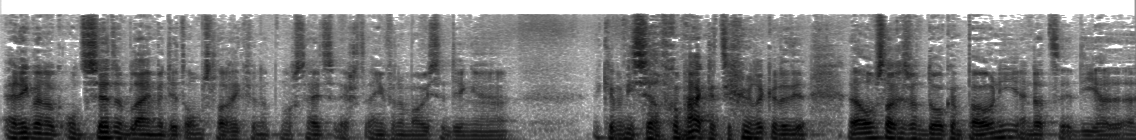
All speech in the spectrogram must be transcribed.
En ik ben ook ontzettend blij met dit omslag. Ik vind het nog steeds echt een van de mooiste dingen. Ik heb het niet zelf gemaakt natuurlijk. De, omslag is van Dog Pony. En dat, die eh,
